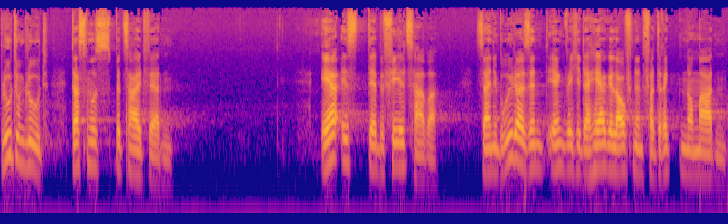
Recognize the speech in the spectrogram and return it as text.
Blut um Blut das muss bezahlt werden. Er ist der Befehlshaber. Seine Brüder sind irgendwelche dahergelaufenen, verdreckten Nomaden.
